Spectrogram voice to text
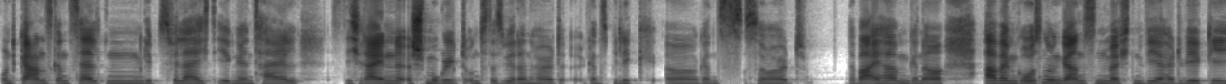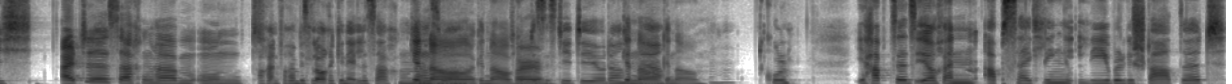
und ganz, ganz selten gibt es vielleicht irgendein Teil, sich reinschmuggelt und dass wir dann halt ganz billig, äh, ganz so halt dabei haben, genau. Aber im Großen und Ganzen möchten wir halt wirklich alte Sachen haben und auch einfach ein bisschen originelle Sachen. Ne? Genau, ne? genau. Glaub, das ist die Idee, oder? Genau, ja. genau. Mhm. Cool. Ihr habt jetzt eh auch ein Upcycling-Label gestartet.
